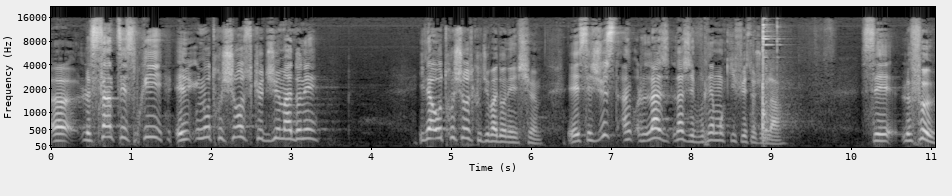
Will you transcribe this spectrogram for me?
euh, le Saint-Esprit est une autre chose que Dieu m'a donnée. Il y a autre chose que Dieu m'a donné. Et c'est juste. Là, là j'ai vraiment kiffé ce jour-là c'est le feu.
